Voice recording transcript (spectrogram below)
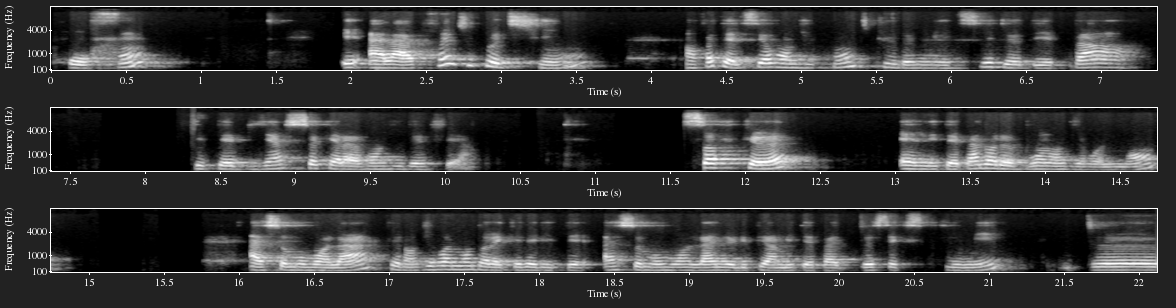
profond. Et à la fin du coaching, en fait, elle s'est rendue compte que le métier de départ, c'était bien ce qu'elle avait envie de faire. Sauf que elle n'était pas dans le bon environnement à ce moment-là, que l'environnement dans lequel elle était à ce moment-là ne lui permettait pas de s'exprimer, de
